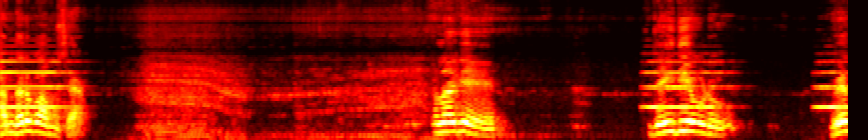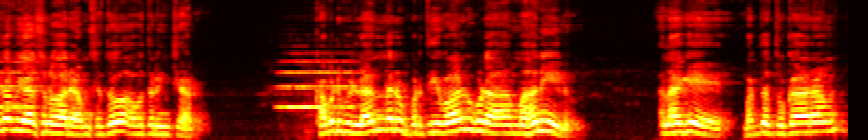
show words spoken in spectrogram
గంధర్వాంశ. అలాగే జయదేవుడు వేదవ్యాసుల వారి అంశతో అవతరించారు. కాబట్టి వీళ్ళందరూ ప్రతి వాళ్ళు కూడా మహనీయులు. అలాగే భక్త తుకారాం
